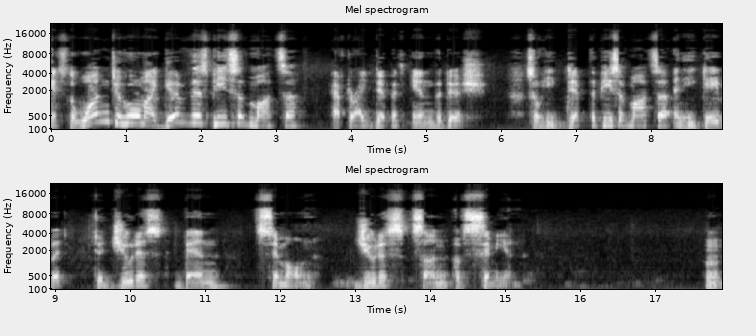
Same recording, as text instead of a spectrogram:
It's the one to whom I give this piece of matzah after I dip it in the dish. So he dipped the piece of matzah and he gave it to Judas ben Simon. Judas, son of Simeon. Hmm.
